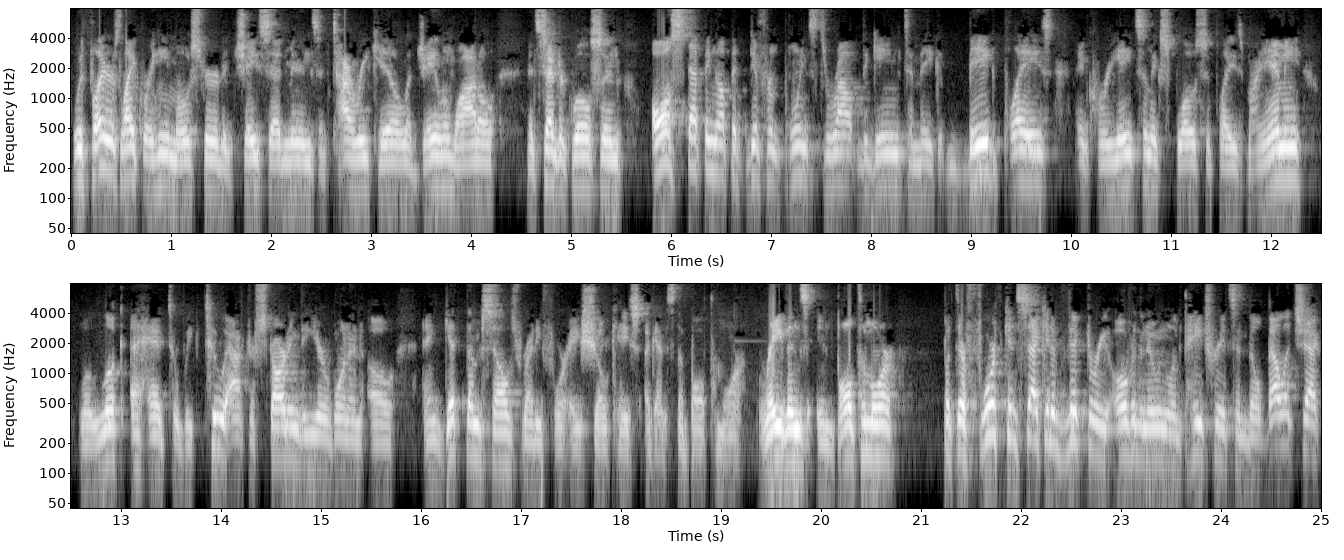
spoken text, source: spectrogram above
with players like Raheem Mostert and Chase Edmonds and Tyreek Hill and Jaylen Waddle and Cedric Wilson all stepping up at different points throughout the game to make big plays and create some explosive plays. Miami will look ahead to week two after starting the year 1 and 0 and get themselves ready for a showcase against the Baltimore Ravens in Baltimore. But their fourth consecutive victory over the New England Patriots and Bill Belichick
